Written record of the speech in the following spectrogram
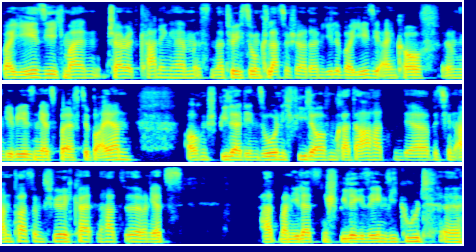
Bayesi. Ich meine, Jared Cunningham ist natürlich so ein klassischer Daniele Bayesi-Einkauf ähm, gewesen jetzt bei FC Bayern. Auch ein Spieler, den so nicht viele auf dem Radar hatten, der ein bisschen Anpassungsschwierigkeiten hatte und jetzt hat man die letzten Spiele gesehen, wie gut äh,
